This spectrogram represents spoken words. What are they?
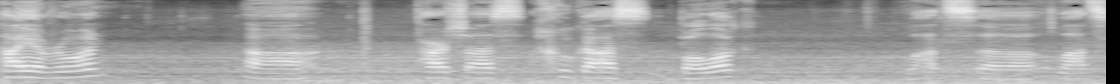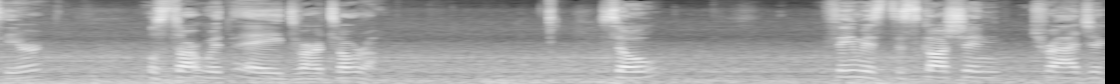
Hi everyone. Uh, Parshas Chukas Bolok. Lots, uh, lots here. We'll start with a Dvar Torah. So, famous discussion, tragic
